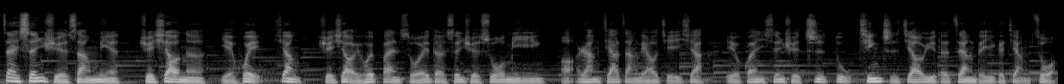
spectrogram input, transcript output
在升学上面，学校呢也会像学校也会办所谓的升学说明哦，让家长了解一下有关于升学制度、亲子教育的这样的一个讲座，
